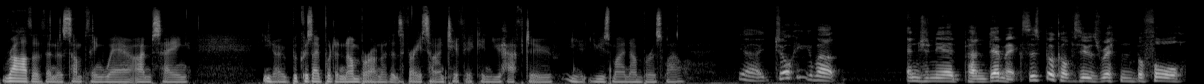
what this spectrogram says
rather than as something where I'm saying, you know, because I put a number on it, it's very scientific and you have to you know, use my number as well. Yeah, talking about engineered pandemics. This book obviously was written before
